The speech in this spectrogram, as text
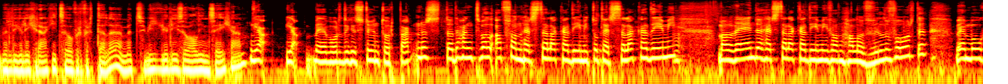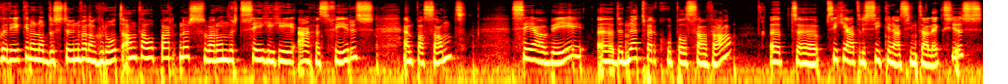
willen jullie graag iets over vertellen. Met wie jullie zo al in zee gaan? Ja, ja, wij worden gesteund door partners. Dat hangt wel af van Herstelacademie tot Herstelacademie. Maar wij in de Herstelacademie van Halle Vilvoorde, wij mogen rekenen op de steun van een groot aantal partners, waaronder het CGG Agesferus en Passant, CAW, eh, de netwerkkoepel Sava, het uh, psychiatrisch ziekenhuis Sint-Alexius,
